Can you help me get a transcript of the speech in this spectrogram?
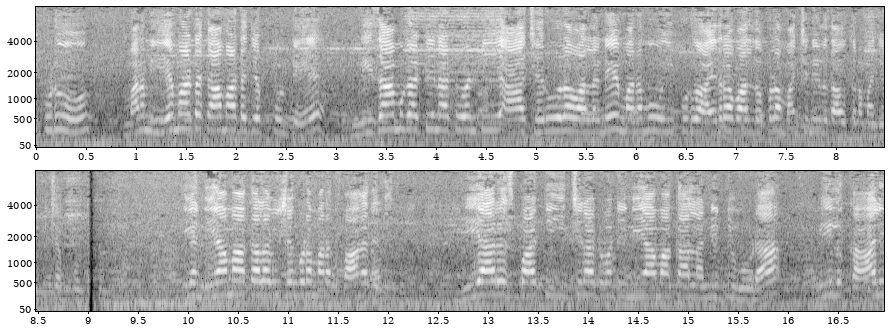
ఇప్పుడు మనం ఏ మాట కామాట చెప్పుకుంటే నిజాం కట్టినటువంటి ఆ చెరువుల వల్లనే మనము ఇప్పుడు హైదరాబాద్ లోపల మంచినీళ్ళు తాగుతున్నామని చెప్పి చెప్పుకుంటాం. ఇక నియామకాల విషయం కూడా మనకు బాగా తెలుసు. బీఆర్ఎస్ పార్టీ ఇచ్చినటువంటి నియామకాలన్నింటినీ కూడా వీళ్ళు ఖాళీ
